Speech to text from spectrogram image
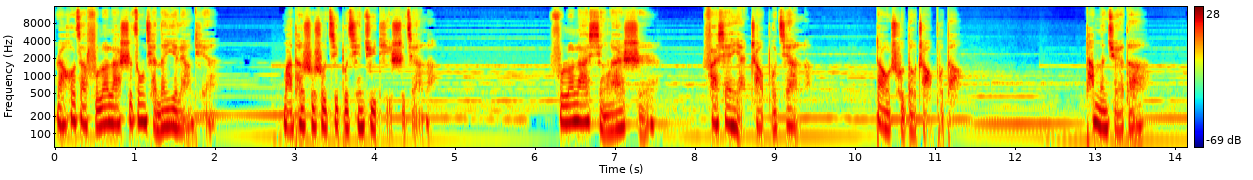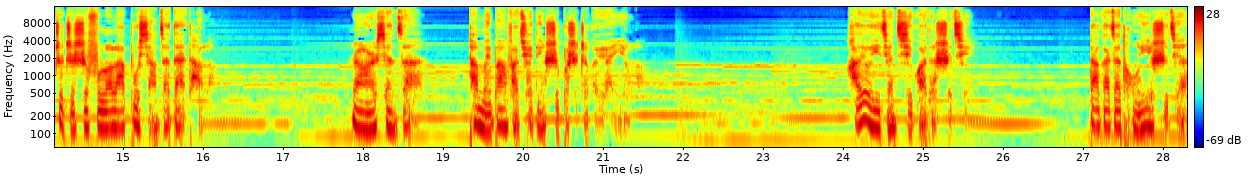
然后在弗罗拉失踪前的一两天，马特叔叔记不清具体时间了。弗罗拉醒来时，发现眼罩不见了，到处都找不到。他们觉得这只是弗罗拉不想再戴它了。然而现在。他没办法确定是不是这个原因了。还有一件奇怪的事情，大概在同一时间，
